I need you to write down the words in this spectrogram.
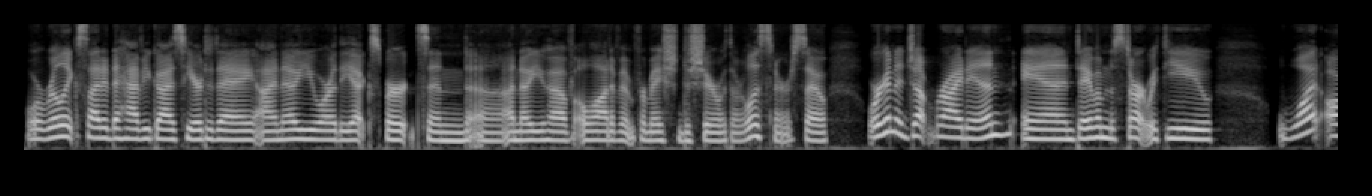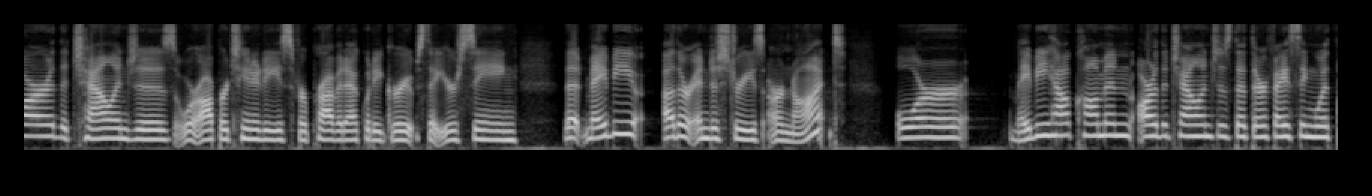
We're really excited to have you guys here today. I know you are the experts, and uh, I know you have a lot of information to share with our listeners. So we're going to jump right in. And Dave, I'm going to start with you. What are the challenges or opportunities for private equity groups that you're seeing that maybe other industries are not? Or maybe how common are the challenges that they're facing with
